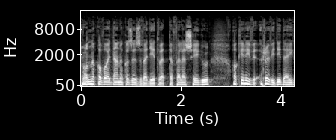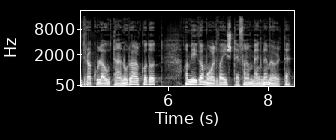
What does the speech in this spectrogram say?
Annak a vajdának az özvegyét vette feleségül, aki rövid ideig Dracula után uralkodott, amíg a moldvai Stefán meg nem ölte.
